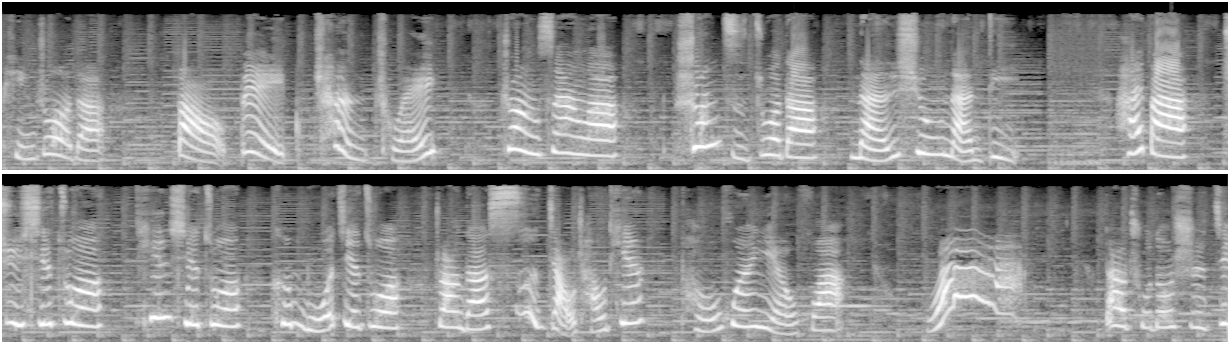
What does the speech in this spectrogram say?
秤座的宝贝秤锤，撞散了双子座的难兄难弟，还把巨蟹座。和摩羯座撞得四脚朝天，头昏眼花，哇！到处都是尖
